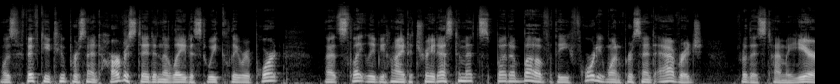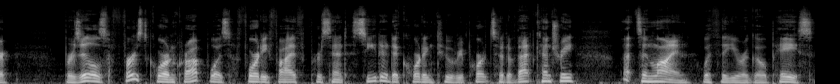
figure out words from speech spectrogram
was 52% harvested in the latest weekly report, that's slightly behind trade estimates, but above the 41% average for this time of year. Brazil's first corn crop was 45% seeded, according to reports out of that country. That's in line with the year ago pace.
